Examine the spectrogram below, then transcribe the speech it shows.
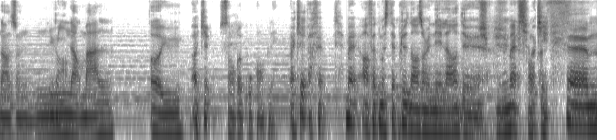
dans une nuit Non. normale, a eu OK, son repos complet. OK, parfait. Ben, en fait, moi, c'était plus dans un élan de... Mais, OK. Euh,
